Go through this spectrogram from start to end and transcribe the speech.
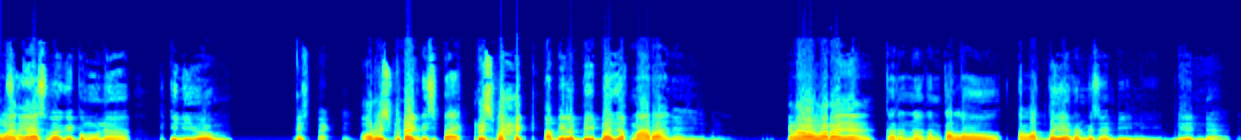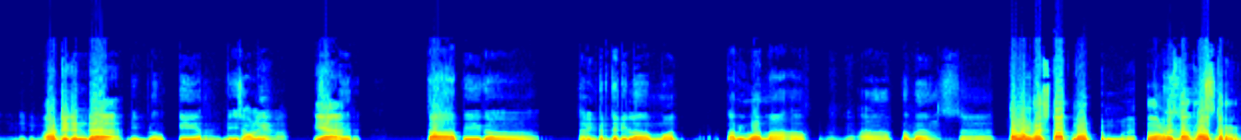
meter Saya sebagai pengguna IndiHome respect sih. oh respect Respect. respect Tapi lebih banyak marahnya sih sebenarnya. kenapa marahnya Karena kan kalau telat bayar kan biasanya di ini, didenda katanya, didenda. oh didenda diblokir, diisolir lah. ya Isolir. Tapi kalau sering terjadi lemot, kami mohon maaf. Ya, apa bangsat? tolong restart modem tolong restart router.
